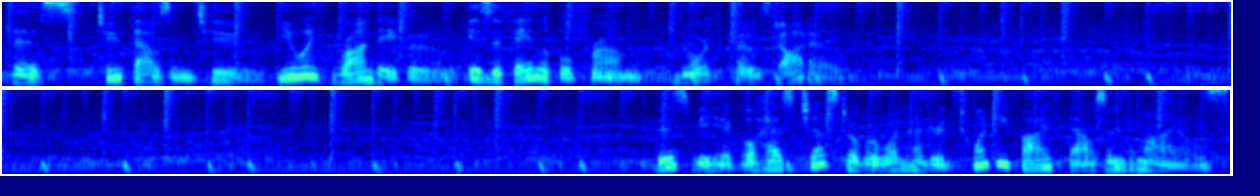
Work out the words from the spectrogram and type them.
This 2002 Buick Rendezvous is available from North Coast Auto. This vehicle has just over 125,000 miles.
